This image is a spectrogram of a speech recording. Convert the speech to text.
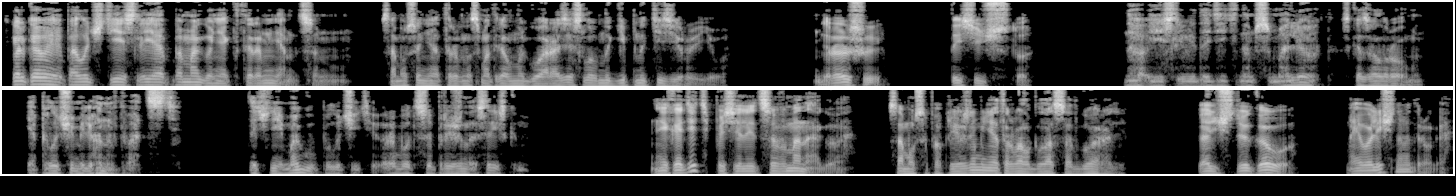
Сколько вы получите, если я помогу некоторым немцам? Самоса неотрывно смотрел на Гуарази, словно гипнотизируя его. — Гроши. Тысяч сто. — Но если вы дадите нам самолет, — сказал Роман, — я получу миллионов двадцать. Точнее, могу получить. Работа сопряжена с риском. — Не хотите поселиться в Монаго? Самоса по-прежнему не оторвал глаз от Гуарази. — В качестве кого? — Моего личного друга.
